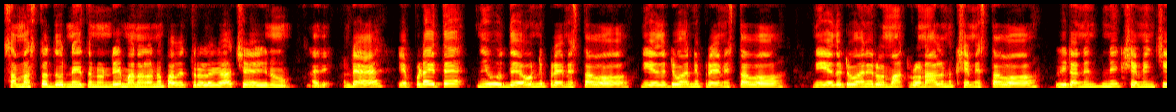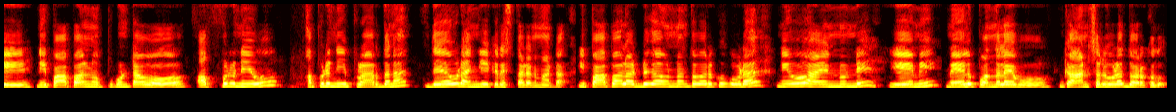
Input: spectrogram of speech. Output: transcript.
సమస్త దుర్నీతి నుండి మనలను పవిత్రులుగా చేయును. అది. అంటే ఎప్పుడైతే నీవు దేవుణ్ణి ప్రేమిస్తావో నీ ఎదుటివారిని ప్రేమిస్తావో నీ ఎదుటివారి రుణ రుణాలను క్షమిస్తావో వీటన్నింటినీ క్షమించి నీ పాపాలను ఒప్పుకుంటావో అప్పుడు నీవు అప్పుడు నీ ప్రార్థన దేవుడు అంగీకరిస్తాడనమాట. ఈ పాపాలు అడ్డుగా ఉన్నంత వరకు కూడా నీవు ఆయన నుండి ఏమి మేలు పొందలేవు. ఇంకా ఆన్సర్ కూడా దొరకదు.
